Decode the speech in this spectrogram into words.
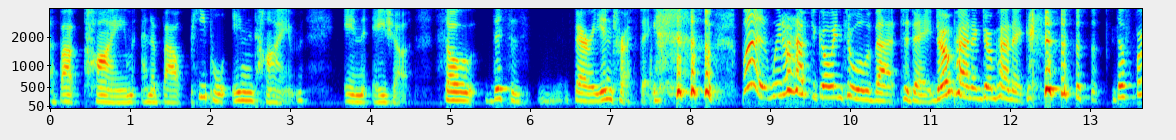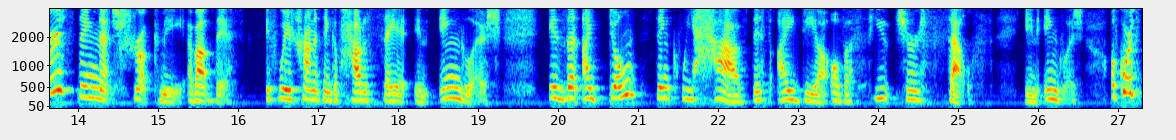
about time and about people in time in Asia. So this is very interesting. but we don't have to go into all of that today. Don't panic, don't panic. the first thing that struck me about this, if we're trying to think of how to say it in English, is that I don't think we have this idea of a future self in English. Of course,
